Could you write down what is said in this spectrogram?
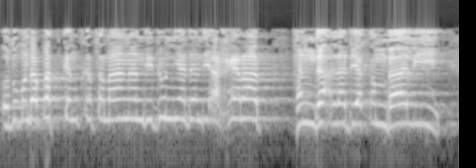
untuk mendapatkan ketenangan di dunia dan di akhirat, hendaklah dia kembali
